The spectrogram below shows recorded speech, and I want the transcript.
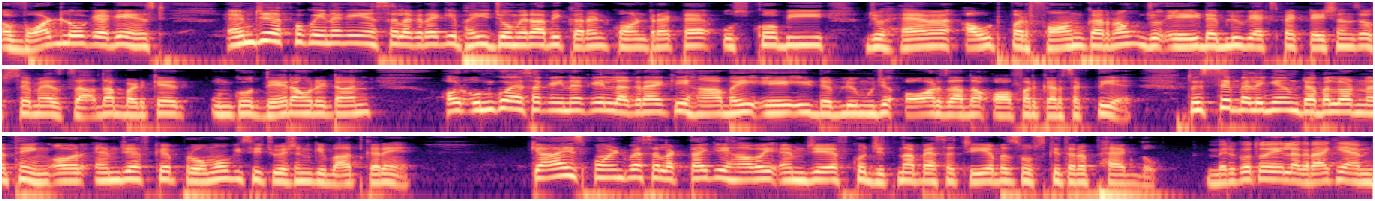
वार्ड लो के अगेंस्ट एम को कहीं ना कहीं ऐसा लग रहा है कि भाई जो मेरा अभी करंट कॉन्ट्रैक्ट है, उसको भी जो है मैं आउट परफॉर्म कर रहा हूँ, जो ए डब्ल्यू की एक्सपेक्टेशन है, उससे मैं ज़्यादा बढ़ के उनको दे रहा हूँ रिटर्न और उनको ऐसा कहीं ना कहीं लग रहा है कि हाँ भाई ए ई डब्ल्यू मुझे और ज़्यादा ऑफ़र कर सकती है। तो इससे पहले कि हम डबल और नथिंग और एम के प्रोमो की सिचुएशन की बात करें, क्या इस पॉइंट पे ऐसा लगता है कि हाँ भाई एम को जितना पैसा चाहिए, बस उसकी तरफ़ फेंक दो? मेरे को तो ये लग रहा है कि एम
